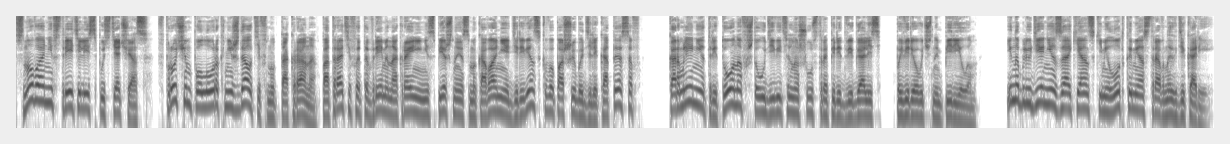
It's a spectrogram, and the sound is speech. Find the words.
Снова они встретились спустя час. Впрочем, полуорг не ждал тифнуть так рано, потратив это время на крайне неспешное смакование деревенского пошиба деликатесов кормление тритонов, что удивительно шустро передвигались по веревочным перилам, и наблюдение за океанскими лодками островных дикарей.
